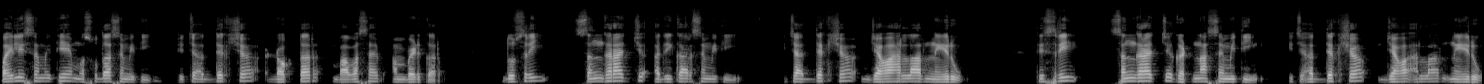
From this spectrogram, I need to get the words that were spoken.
पहिली समिती आहे मसुदा समिती. तिचे अध्यक्ष डॉक्टर बाबासाहेब आंबेडकर. दुसरी संघराज्य अधिकार समिती हिचे अध्यक्ष जवाहरलाल नेहरू. तिसरी संघराज्य घटना समिती हिचे अध्यक्ष जवाहरलाल नेहरू.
